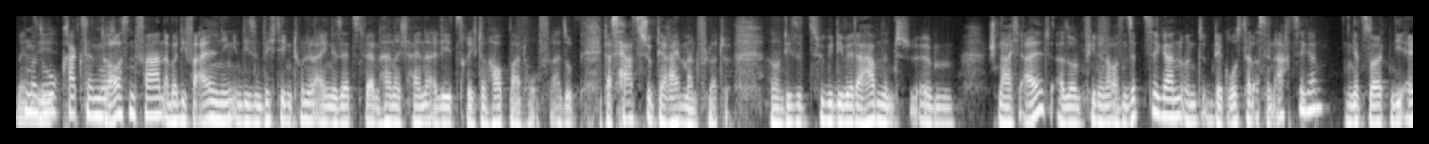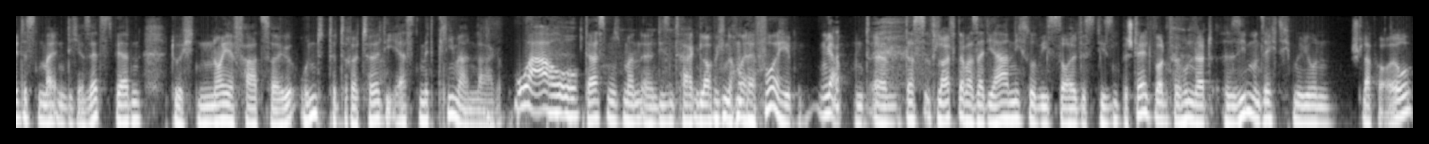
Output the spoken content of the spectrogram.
wenn sie so hochkraxeln muss. draußen fahren, aber die vor allen Dingen in diesem wichtigen Tunnel eingesetzt werden, Heinrich-Heine-Allee Richtung Hauptbahnhof. Also das Herzstück der Rheinbahnflotte. Und diese Züge, die wir da haben, sind ähm, schnarchalt, also viele noch aus den 70ern und der Großteil aus den 80ern. Und jetzt sollten die ältesten mal endlich ersetzt werden durch neue Fahrzeuge und der dritte, die ersten mit Klimaanlage. Wow. Das muss man äh, in diesen Tagen, glaube ich, nochmal hervorheben. Ja, und ähm, das läuft aber seit Jahren nicht so, wie es soll. Die sind bestellt worden für 167 Millionen schlappe Euro.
